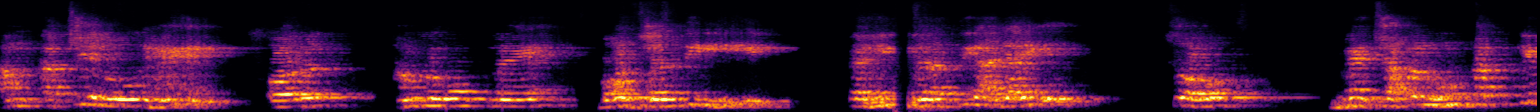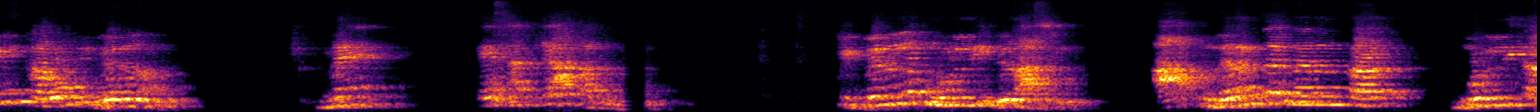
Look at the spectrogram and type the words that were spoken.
हम कच्चे लोग हैं और हम लोगों में बहुत जल्दी कहीं विरक्ति आ जाएगी सो so, मैं चपल हूँ तब किन करो विरलम मैं ऐसा क्या करूँ कि बिरलम मुरली विलासी आप निरंतर निरंतर मुरली का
